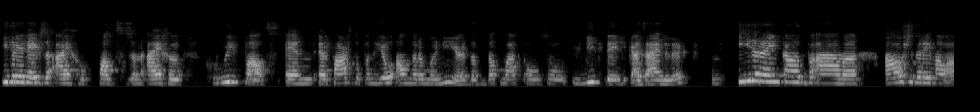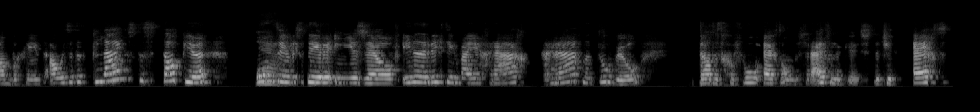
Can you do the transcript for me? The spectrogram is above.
Iedereen heeft zijn eigen pad, zijn eigen groeipad en ervaart het op een heel andere manier. Dat, dat maakt ons zo uniek, denk ik uiteindelijk. En iedereen kan het beamen als je er eenmaal aan begint. Al is het het kleinste stapje om te investeren in jezelf, in een richting waar je graag, graag naartoe wil, dat het gevoel echt onbeschrijfelijk is. Dat je het echt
